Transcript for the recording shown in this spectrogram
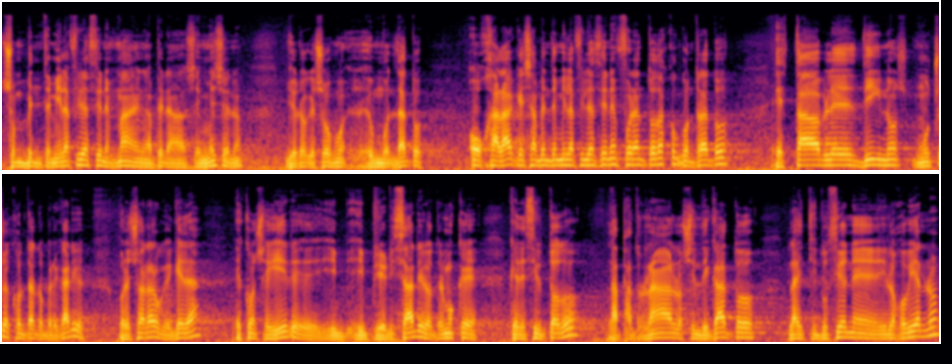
Son 20.000 afiliaciones más en apenas seis meses, ¿no? Yo creo que eso es un buen dato. Ojalá que esas 20.000 afiliaciones fueran todas con contratos estables, dignos, muchos contratos precarios. Por eso ahora lo que queda es conseguir eh, y, priorizar, y lo tenemos que, decir todo, la patronal, los sindicatos, las instituciones y los gobiernos,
